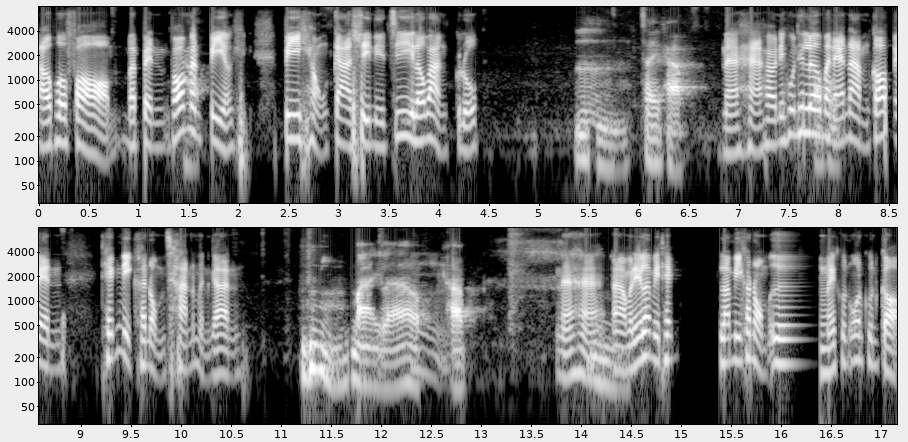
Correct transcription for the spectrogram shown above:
outperform มันเป็นเพราะว่ามันปีของปีของการ synergy ระหว่างกรุ๊ปอืมใช่ครับนะฮะคราวนี้หุ้นที่เริ่มมาแนะนำก็เป็นเทคนิคขนมชั้นเหมือนกันมาอีกแล้วครับ นะฮะอ่า วันนี้เรามีเทคเรามีขนมอื่นไหมคุณอ้วนคุณก่อ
